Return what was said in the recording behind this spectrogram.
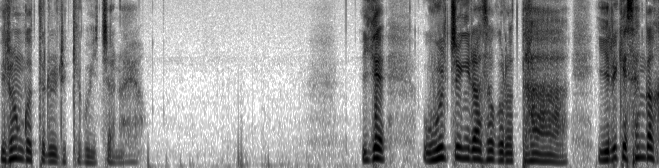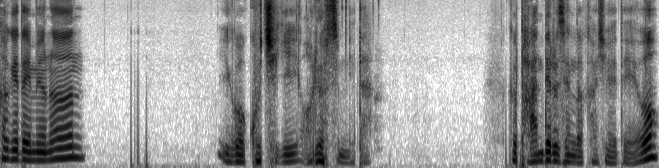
이런 것들을 느끼고 있잖아요. 이게 우울증이라서 그렇다. 이렇게 생각하게 되면은 이거 고치기 어렵습니다. 그 반대로 생각하셔야 돼요.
